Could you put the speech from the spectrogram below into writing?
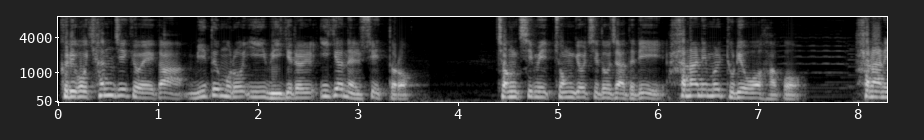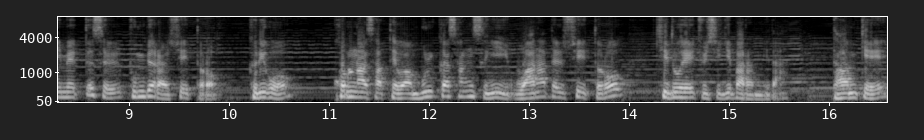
그리고 현지 교회가 믿음으로 이 위기를 이겨낼 수 있도록 정치 및 종교 지도자들이 하나님을 두려워하고 하나님의 뜻을 분별할 수 있도록 그리고 코로나 사태와 물가 상승이 완화될 수 있도록 기도해 주시기 바랍니다. 다 함께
